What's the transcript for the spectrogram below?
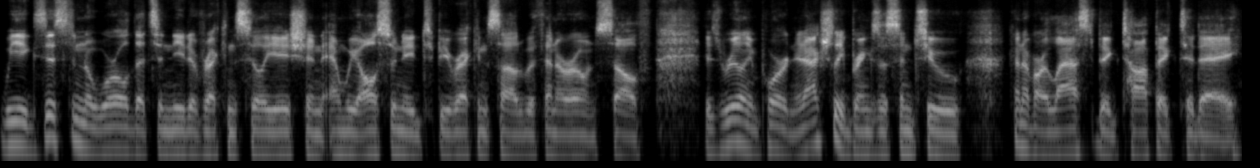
we exist in a world that's in need of reconciliation and we also need to be reconciled within our own self is really important it actually brings us into kind of our last big topic today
